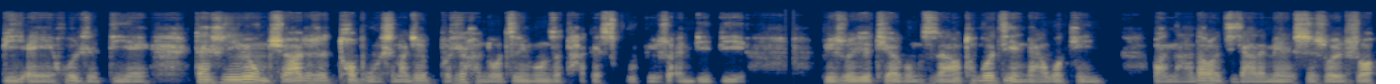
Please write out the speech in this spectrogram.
BA 或者 DA。但是因为我们学校就是 Top 五十嘛，就不是很多咨询公司 target school，比如说 NBB，比如说一些 Tier 公司，然后通过自己 networking 啊拿到了几家的面试，所以说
